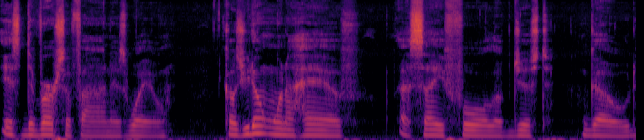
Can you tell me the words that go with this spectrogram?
it's diversifying as well, because you don't want to have a safe full of just gold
